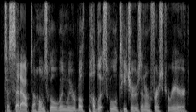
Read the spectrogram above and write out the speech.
to set out to homeschool when we were both public school teachers in our first career.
